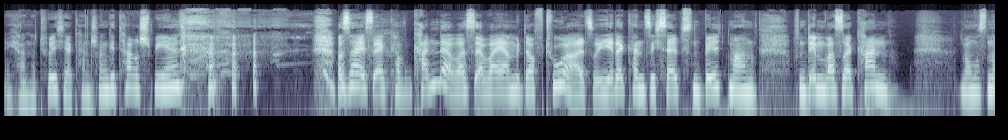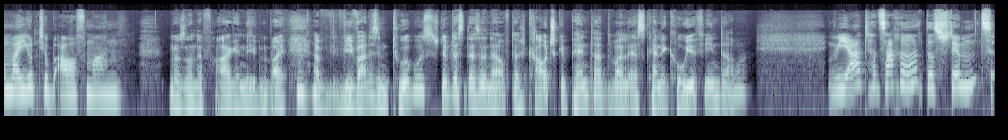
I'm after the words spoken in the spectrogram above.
Ja, natürlich, er kann schon Gitarre spielen. was heißt, er kann, kann der was? Er war ja mit auf Tour. Also jeder kann sich selbst ein Bild machen von dem, was er kann. Man muss nur mal YouTube aufmachen. Nur so eine Frage nebenbei. Mhm. Aber wie war das im Tourbus? Stimmt das, dass er da auf der Couch gepennt hat, weil erst keine Koje für ihn da war? Ja, Tatsache, das stimmt.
